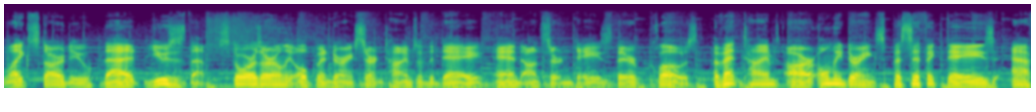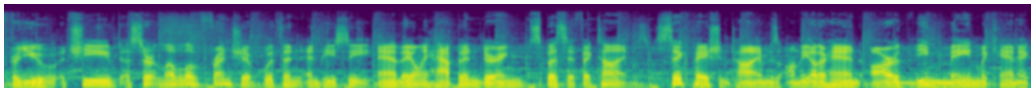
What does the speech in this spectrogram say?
like Stardew, that uses them. Stores are only open during certain times of the day, and on certain days they're closed. Event times are only during specific days after you've achieved a certain level of friendship with an NPC, and they only happen during specific times. Sick patient times, on the other hand, are the main mechanic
